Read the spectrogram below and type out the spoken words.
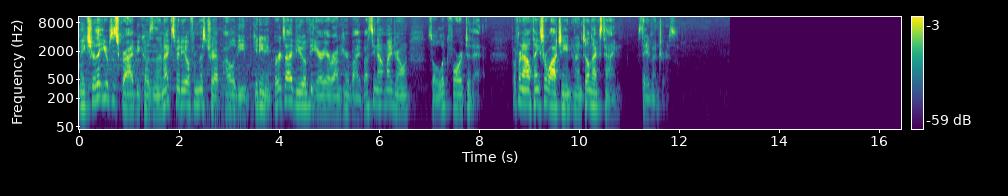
Make sure that you subscribe because in the next video from this trip, I will be getting a bird's eye view of the area around here by busting out my drone, so look forward to that. But for now, thanks for watching, and until next time, stay adventurous.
